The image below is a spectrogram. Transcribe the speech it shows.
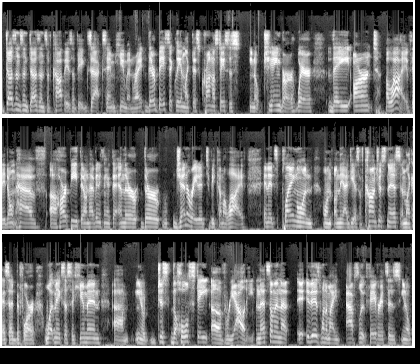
dozens and dozens of copies of the exact same human, right? They're basically in like this chronostasis, you know, chamber where they aren't alive. They don't have a heartbeat. They don't have anything like that, and they're they're generated to become alive. And it's playing on on, on the ideas of consciousness and, like I said before, what makes us a human. Um, you know, just the whole state of reality. And that's something that it, it is one of my absolute favorites. Is you know,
